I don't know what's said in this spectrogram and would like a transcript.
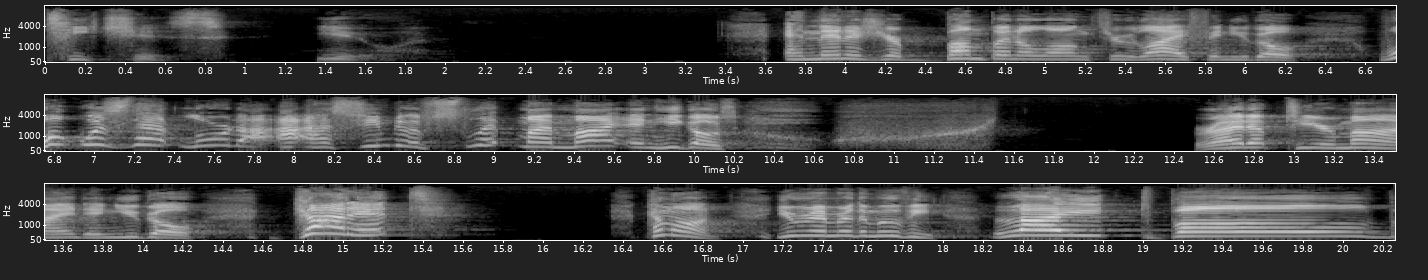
teaches you. And then as you're bumping along through life and you go, what was that, Lord? I, I seem to have slipped my mind. And he goes, right up to your mind, and you go, Got it. Come on. You remember the movie Light Bulb?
